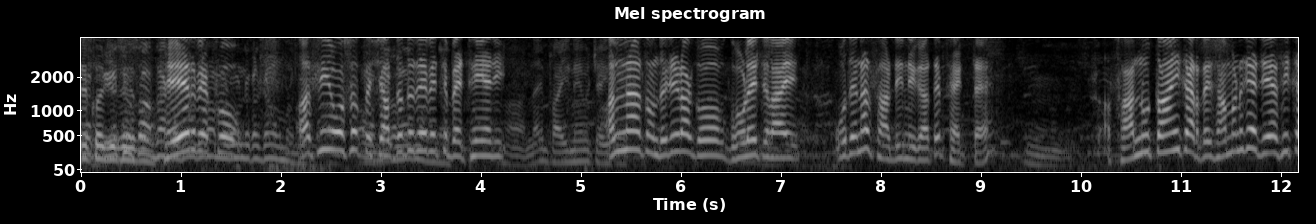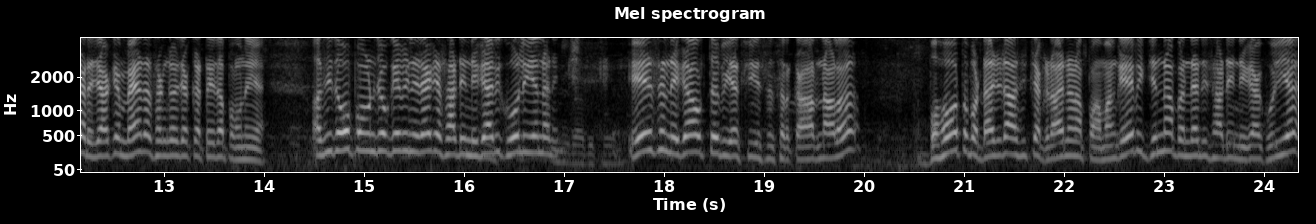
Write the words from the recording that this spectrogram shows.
ਜੀ ਫੇਰ ਵੇਖੋ ਅਸੀਂ ਉਸ ਤਸ਼ੱਦਦ ਦੇ ਵਿੱਚ ਬੈਠੇ ਆ ਜੀ। ਨਹੀਂ ਬਾਈ ਨੇ ਵੀ ਅੰਨਾ ਧੁੰਦ ਜਿਹੜਾ ਗੋਲੇ ਚਲਾਏ ਉਹਦੇ ਨਾਲ ਸਾਡੀ ਨਿਗਾਹ ਤੇ ਫੈਕਟ ਹੈ। ਸਾਨੂੰ ਤਾਂ ਹੀ ਘਰ ਦੇ ਸਾਹਮਣਗੇ ਜੇ ਅਸੀਂ ਘਰੇ ਜਾ ਕੇ ਮੈਂ ਦਾ ਸੰਗਲ ਜਾਂ ਕੱਟੇ ਦਾ ਪਾਉਨੇ ਆ। ਅਸੀਂ ਤਾਂ ਉਹ ਪਾਉਣ ਜੋਗੇ ਵੀ ਨਹੀਂ ਰਹਿ ਗਏ ਸਾਡੀ ਨਿਗਾਹ ਵੀ ਖੋਲੀ ਇਹਨਾਂ ਨੇ। ਇਸ ਨਿਗਾਹ ਉੱਤੇ ਵੀ ਅਸੀਂ ਇਸ ਸਰਕਾਰ ਨਾਲ ਬਹੁਤ ਵੱਡਾ ਜਿਹੜਾ ਅਸੀਂ ਝਗੜਾ ਇਹਨਾਂ ਨਾਲ ਪਾਵਾਂਗੇ ਵੀ ਜਿਨ੍ਹਾਂ ਬੰਦਿਆਂ ਦੀ ਸਾਡੀ ਨਿਗਾਹ ਖੋਈ ਹੈ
